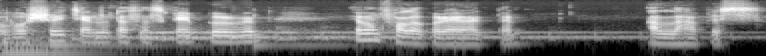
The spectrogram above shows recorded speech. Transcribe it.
অবশ্যই চ্যানেলটা সাবস্ক্রাইব করবেন এবং ফলো করে রাখবেন। আল্লাহ হাফেজ।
